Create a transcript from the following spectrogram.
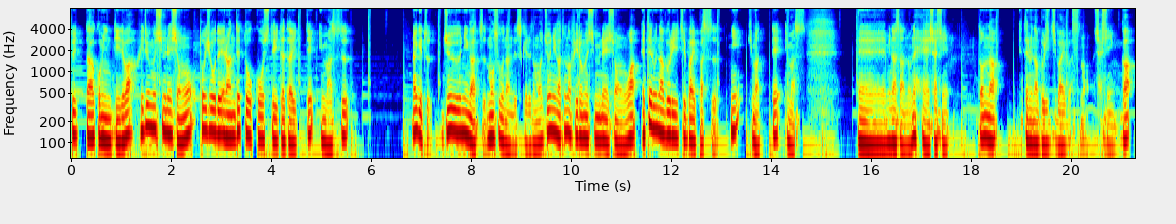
Twitter コミュニティではフィルムシミュレーションを投票で選んで投稿していただいています。来月12月、もうすぐなんですけれども、12月のフィルムシミュレーションはエテルナブリーチバイパスに決まっています。えー、皆さんのね、写真、どんなエテルナブリッジバイパスの写真が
